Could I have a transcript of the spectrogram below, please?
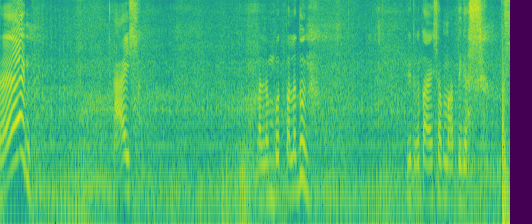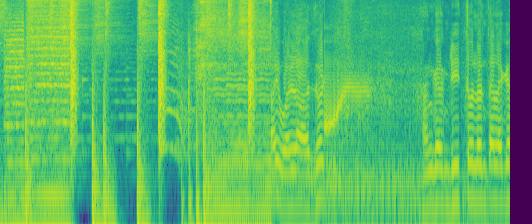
Dang! Nice! Malambot pala dun. Dito tayo sa matigas. Ay, wala doon. Hanggang dito lang talaga.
